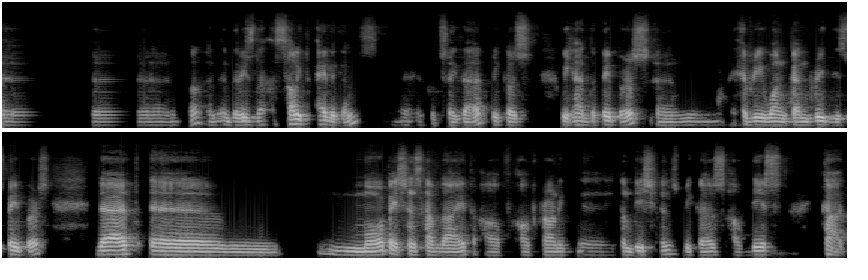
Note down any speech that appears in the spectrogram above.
uh, uh, well, there is solid evidence, I could say that, because we had the papers, and everyone can read these papers, that um, more patients have died of, of chronic uh, conditions because of this cut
